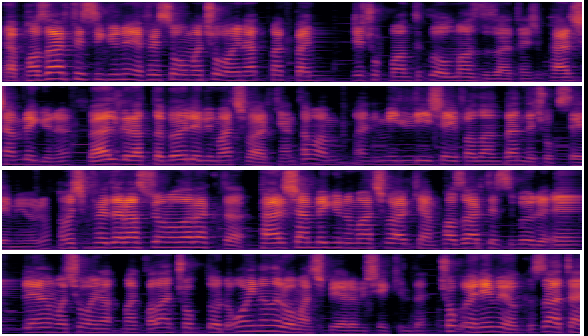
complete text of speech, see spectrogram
Ya pazartesi günü Efes'e o maçı oynatmak bence çok mantıklı olmazdı zaten. Şimdi perşembe günü Belgrad'da böyle bir maç varken tamam hani milli şey falan ben de çok sevmiyorum. Ama şimdi federasyon olarak da perşembe günü maç varken pazartesi böyle eleme maçı oynatmak falan çok doğru. Oynanır o maç bir ara bir şekilde. Çok önemi yok. Zaten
